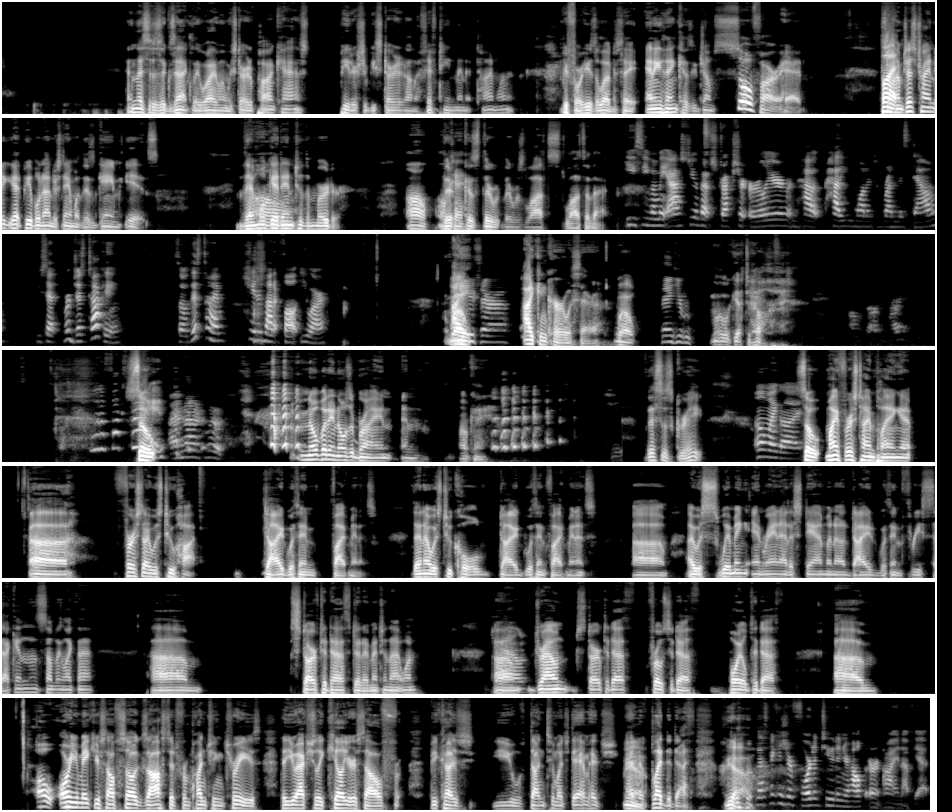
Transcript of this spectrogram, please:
And this is exactly why when we start a podcast, Peter should be started on a 15 minute time limit before he's allowed to say anything because he jumps so far ahead. But so I'm just trying to get people to understand what this game is. Then we'll get Oh. into the murder oh, okay. because there, there was lots lots of that. You see, when we asked you about structure earlier and how how you wanted to run this down, you said we're just talking. So this time, Peter's not at fault. You are. Well, I- you, Sarah. I concur with Sarah. well, Thank you. we'll get to all of it. Who the fuck's So- Brian? I'm not a clue. Nobody knows a Brian, and okay, this is great. oh my god. So my first time playing it, uh, first I was too hot, died within five minutes. Then I was too cold, died within five minutes. Um, I was swimming and ran out of stamina, died within three seconds, something like that. Um, starved to death. Did I mention that one? Um, drowned, starved to death, froze to death, boiled to death. Um, Oh, or you make yourself so exhausted from punching trees that you actually kill yourself because you've done too much damage and Yeah. have bled to death. yeah. That's because your fortitude and your health aren't high enough yet.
